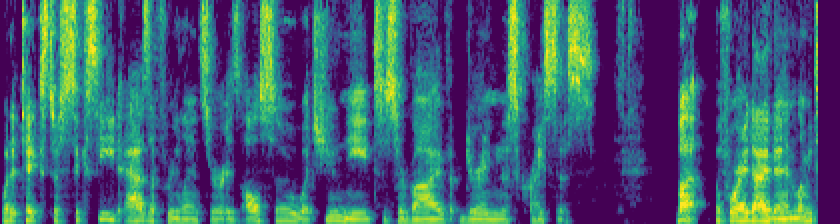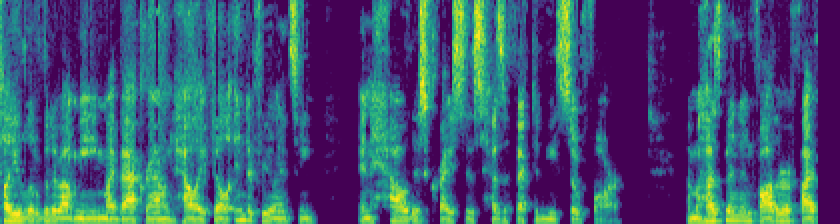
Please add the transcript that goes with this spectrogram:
what it takes to succeed as a freelancer is also what you need to survive during this crisis. But before I dive in, let me tell you a little bit about me, my background, how I fell into freelancing, and how this crisis has affected me so far. I'm a husband and father of five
